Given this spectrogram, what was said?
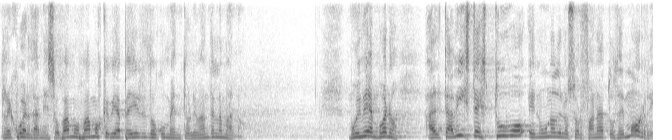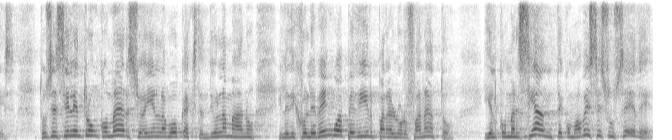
recuerdan eso? Vamos, vamos, que voy a pedir documento. Levanten la mano. Muy bien, bueno, Altavista estuvo en uno de los orfanatos de Morris. Entonces él entró a un comercio ahí en la boca, extendió la mano y le dijo, le vengo a pedir para el orfanato. Y el comerciante, como a veces sucede,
